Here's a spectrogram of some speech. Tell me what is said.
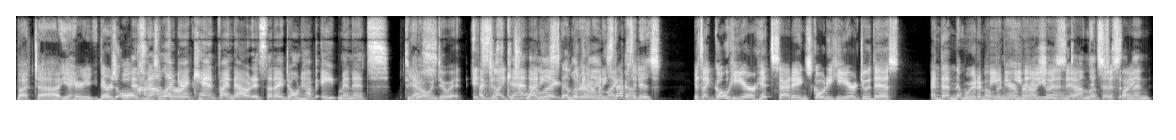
But uh, yeah, here you, there's all it's not like I can't find out. It's that I don't have eight minutes to Yes. go and do it. It's I just like can't. 20 like, look at how many like, steps uh, it is. It's like go here, hit settings, go to here, do this, and then we're going to maybe your email you a and zip. download It's this, just and then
